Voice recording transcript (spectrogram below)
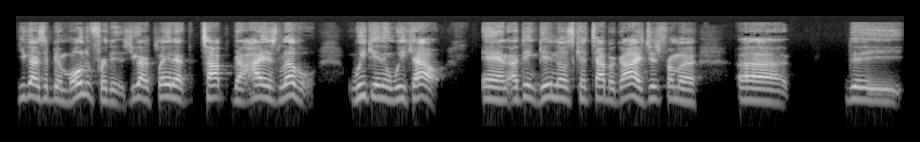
You guys have been molded for this. You guys played at the top, the highest level, week in and week out. And I think getting those type of guys just from a uh, the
